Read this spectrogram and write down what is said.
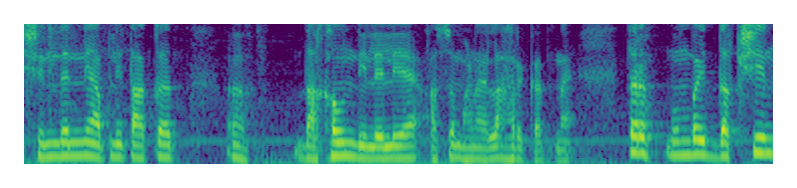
शिंदेंनी आपली ताकद दाखवून दिलेली आहे असं म्हणायला हरकत नाही. तर मुंबई दक्षिण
